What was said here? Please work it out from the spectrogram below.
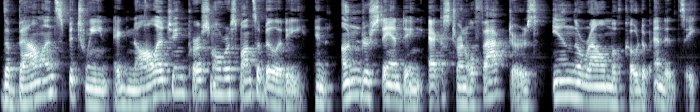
the balance between acknowledging personal responsibility and understanding external factors in the realm of codependency.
